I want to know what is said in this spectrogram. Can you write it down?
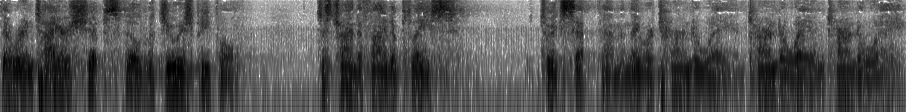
There were entire ships filled with Jewish people just trying to find a place to accept them, and they were turned away and turned away and turned away.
